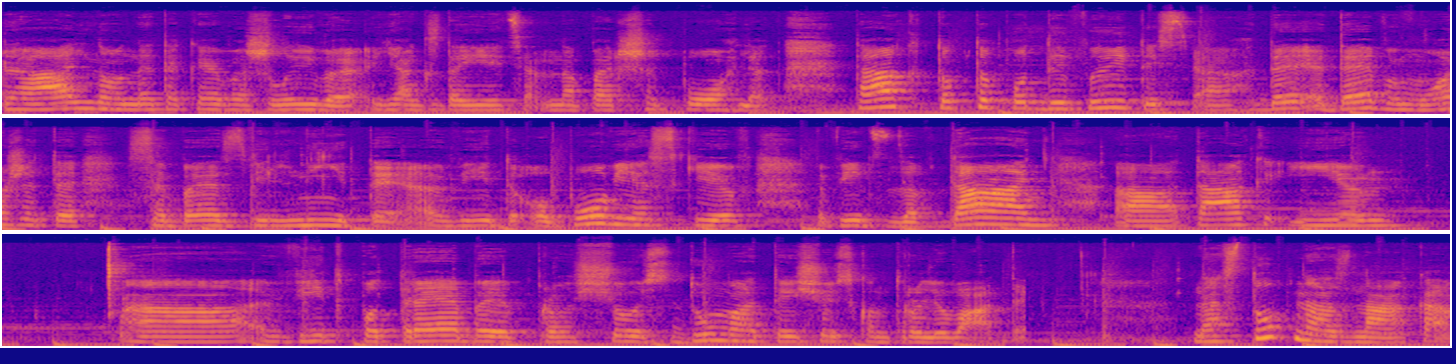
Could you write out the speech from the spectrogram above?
реально не таке важливе, як здається, на перший погляд. Так, тобто подивитися подивитися, де, де ви можете себе звільнити від обов'язків, від завдань, так і. Від потреби про щось думати, щось контролювати. Наступна ознака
